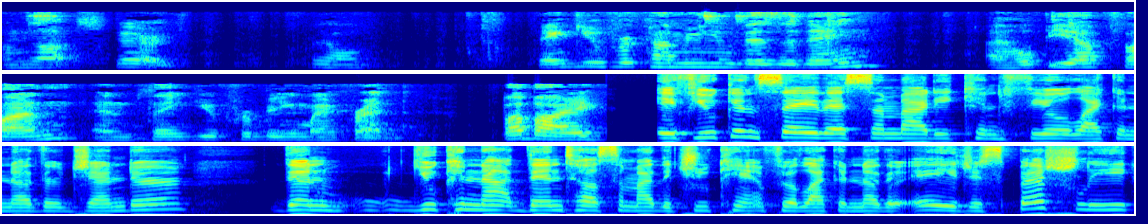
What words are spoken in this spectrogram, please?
I'm not scared. Thank you for coming and visiting. I hope you have fun, and thank you for being my friend. Bye bye. If you can say that somebody can feel like another gender, then you cannot then tell somebody that you can't feel like another age, especially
